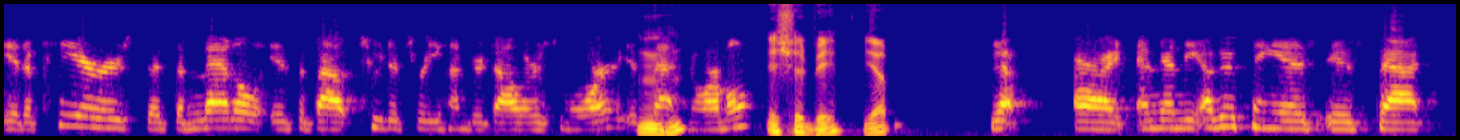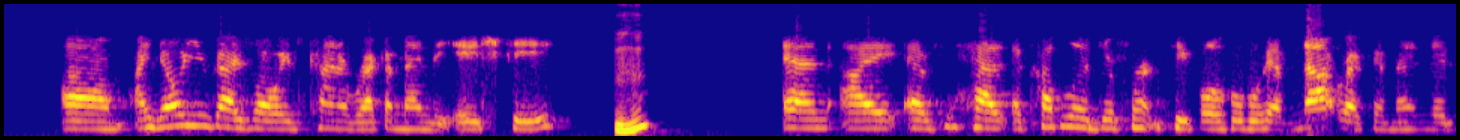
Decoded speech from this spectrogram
it appears that the metal is about two to three hundred dollars more. Is that Mhm. normal? it should be. Yep. Yep. All right. And then the other thing is is that um, I know you guys always kind of recommend the HP, Mhm. and I have had a couple of different people who have not recommended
